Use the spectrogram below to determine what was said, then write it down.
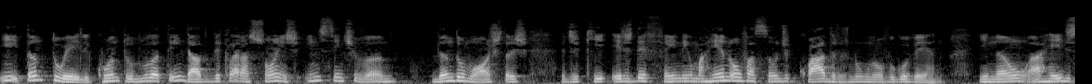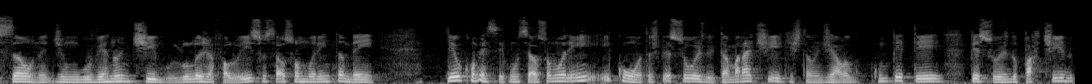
E tanto ele quanto Lula têm dado declarações incentivando, dando mostras de que eles defendem uma renovação de quadros num novo governo e não a reedição né, de um governo antigo. Lula já falou isso, o Celso Amorim também. Eu conversei com o Celso Amorim e com outras pessoas do Itamaraty, que estão em diálogo com o PT, pessoas do partido,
